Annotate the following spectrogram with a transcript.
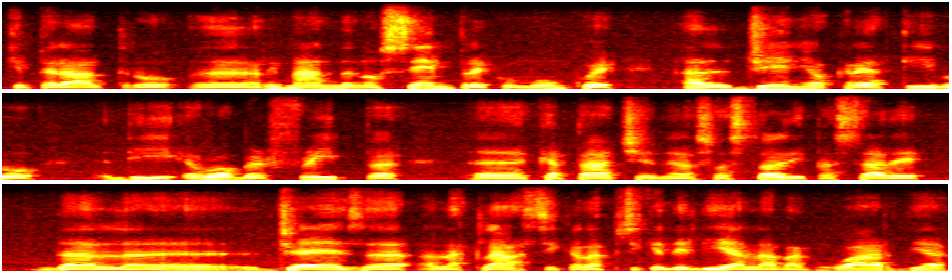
che peraltro eh, rimandano sempre comunque al genio creativo di Robert Fripp, eh, capace nella sua storia di passare dal eh, jazz alla classica, alla psichedelia, all'avanguardia,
